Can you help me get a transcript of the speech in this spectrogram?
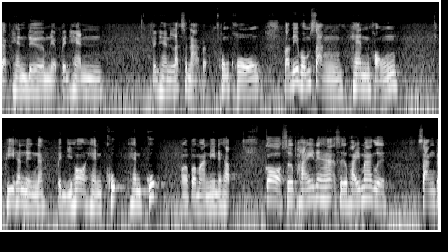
จากแฮนด์เดิมเนี่ยเป็นแฮนด์เป็นแฮนด์ลักษณะแบบโค้งๆ ตอนนี้ผมสั่งแฮนด์ของพี่ท่านหนึ่งนะ เป็นยี่ห้อแฮนด์คุกแฮนด์คุกประมาณนี้นะครับ ก็เซอร์ไพรส์นะฮะเซอร์ไพรส์มากเลย สั่งไป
